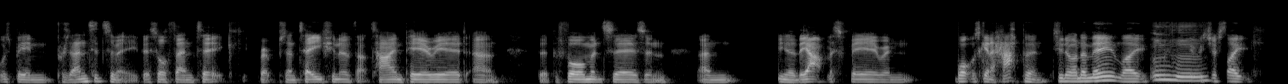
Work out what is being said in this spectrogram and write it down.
was being presented to me. This authentic representation of that time period and the performances and and you know the atmosphere and what was going to happen. Do you know what I mean? Like it hmm was just like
